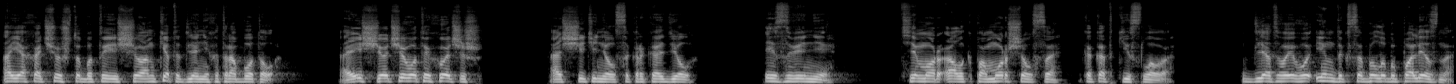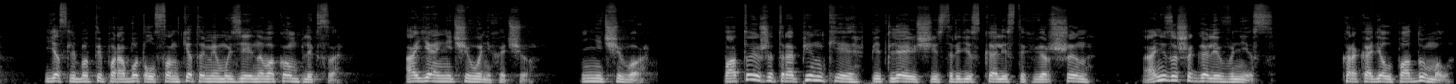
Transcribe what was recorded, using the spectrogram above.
а я хочу, чтобы ты еще анкеты для них отработал. А еще чего ты хочешь? Ощетинился крокодил. Извини. Тимур Алк поморщился, как от кислого. Для твоего индекса было бы полезно если бы ты поработал с анкетами музейного комплекса. А я ничего не хочу. Ничего. По той же тропинке, петляющей среди скалистых вершин, они зашагали вниз. Крокодил подумал,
